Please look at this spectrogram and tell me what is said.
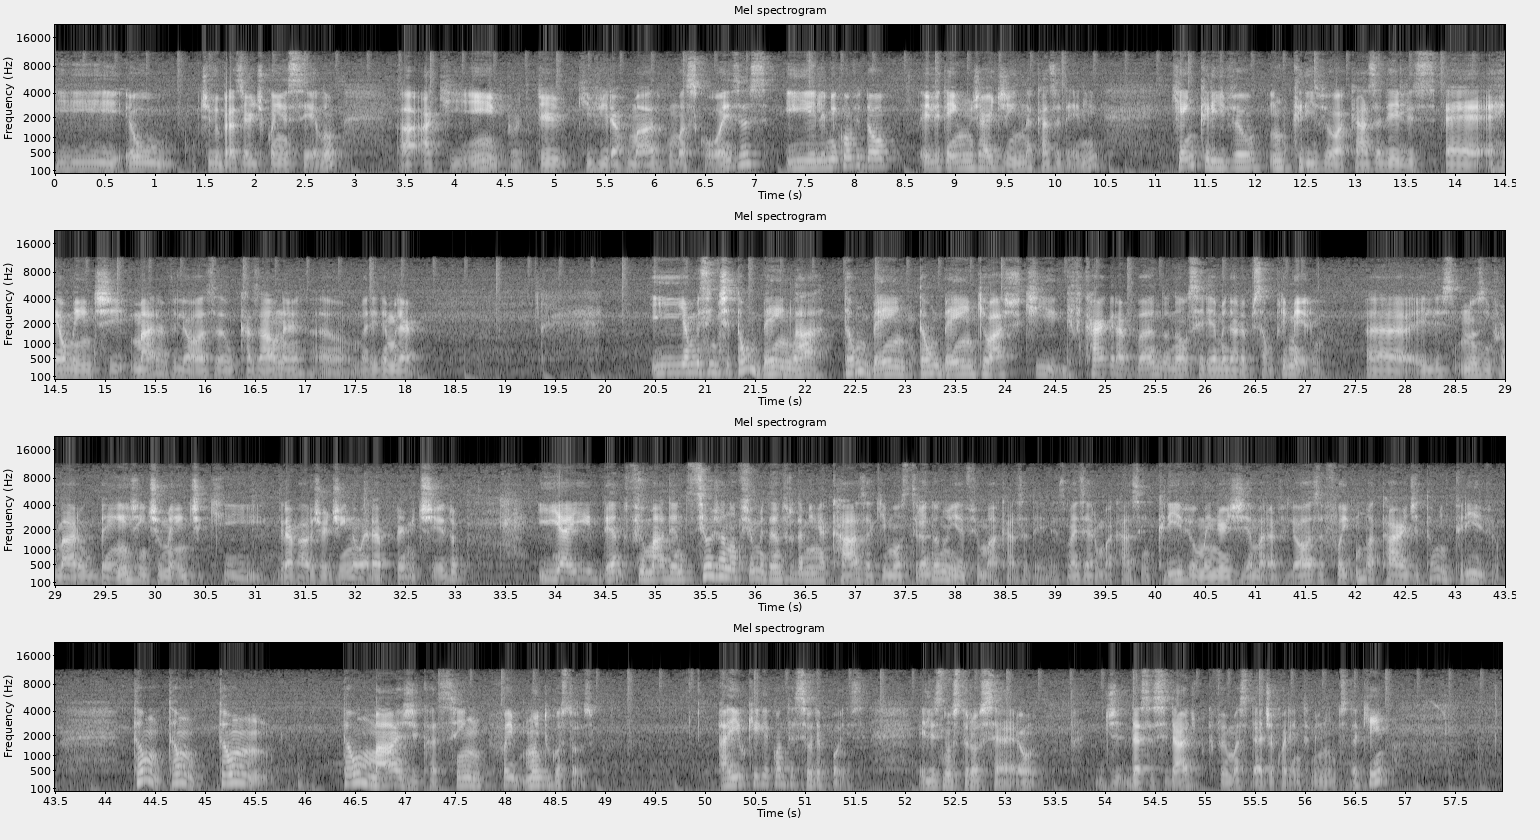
E eu tive o prazer de conhecê-lo aqui, por ter que vir arrumado algumas coisas. E ele me convidou, ele tem um jardim na casa dele, que é incrível, incrível. A casa deles é, é realmente maravilhosa, o casal, né? ah, O marido e a mulher. E eu me senti tão bem lá, tão bem, tão bem, que eu acho que ficar gravando não seria a melhor opção. Primeiro, ah, eles nos informaram bem gentilmente que gravar o jardim não era permitido. E aí, dentro, filmar dentro. Se eu já não filme dentro da minha casa aqui mostrando, eu não ia filmar a casa deles. Mas era uma casa incrível, uma energia maravilhosa. Foi uma tarde tão incrível, tão, tão, tão, tão mágica assim. Foi muito gostoso. Aí o que, que aconteceu depois? Eles nos trouxeram de- dessa cidade, porque foi uma cidade a 40 minutos daqui.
